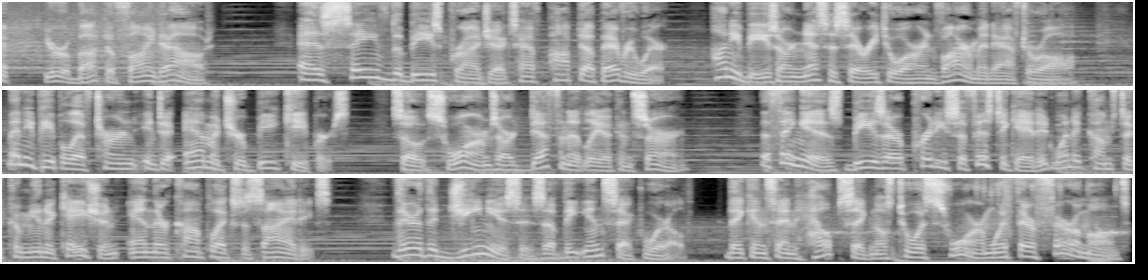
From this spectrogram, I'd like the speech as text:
You're about to find out. As Save the Bees projects have popped up everywhere, honeybees are necessary to our environment after all. Many people have turned into amateur beekeepers, so swarms are definitely a concern. The thing is, bees are pretty sophisticated when it comes to communication and their complex societies. They're the geniuses of the insect world. They can send help signals to a swarm with their pheromones,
